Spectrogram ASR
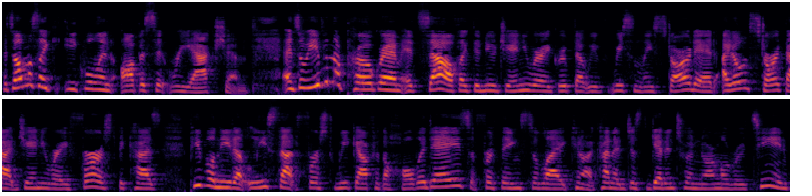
It's almost like equal and opposite reaction. And so even the program itself, like the new January group that we've recently started, I don't start that January 1st because people people need at least that first week after the holidays for things to like, you know, kind of just get into a normal routine.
